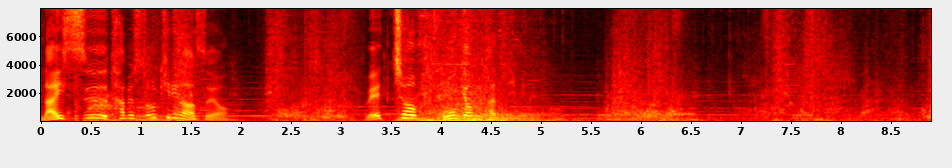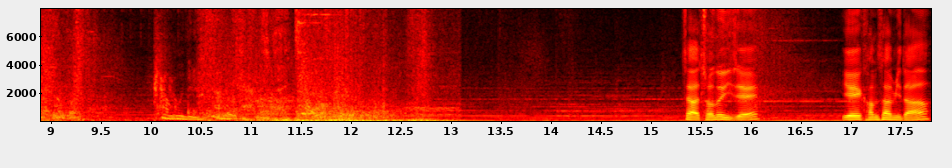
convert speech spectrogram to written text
nice top에 솔킬이 나왔어요. 외쳐 보경단님 자 저는 이제 예 감사합니다.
